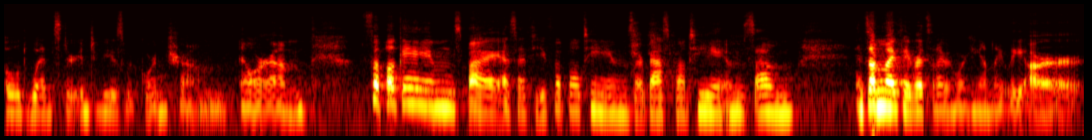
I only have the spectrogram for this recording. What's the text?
old Webster interviews with Gordon Shrum or um, football games by SFU football teams or basketball teams. Um, and some of my favorites that I've been working on lately are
